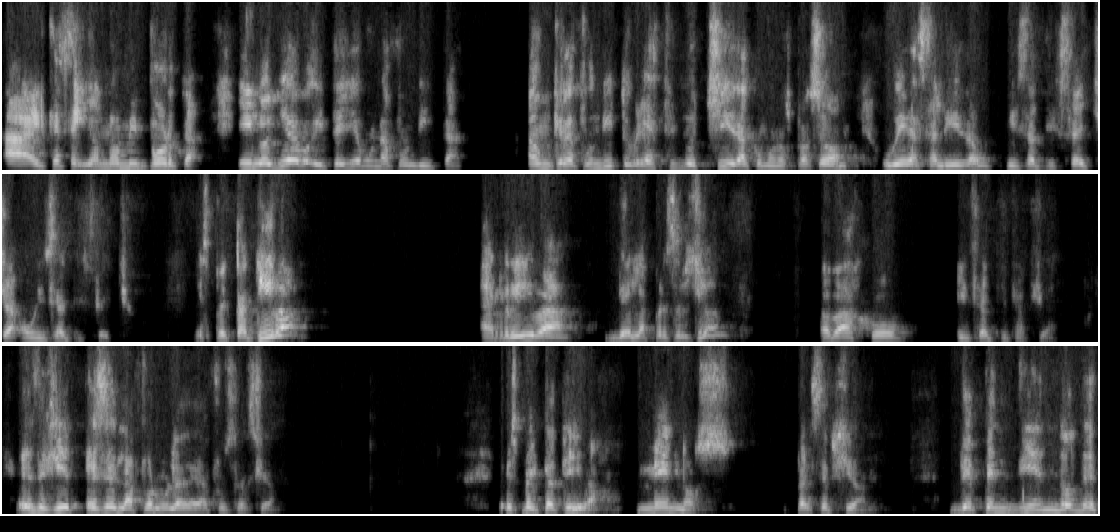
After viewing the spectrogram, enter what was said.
al qué sé yo, no me importa, y lo llevo y te llevo una fundita, aunque la fundita hubiera sido chida como nos pasó, hubiera salido insatisfecha o insatisfecho. Expectativa, arriba de la percepción, abajo insatisfacción. Es decir, esa es la fórmula de la frustración. Expectativa menos percepción Dependiendo de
